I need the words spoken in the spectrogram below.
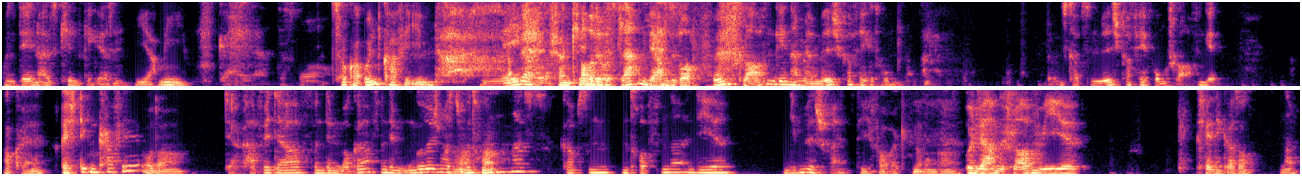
und den als Kind gegessen. Yummy. Geil. Das war Zucker und Koffein. mega. Oder? Schon. Aber du wirst lachen, wir haben sogar vorm Schlafengehen haben wir Milchkaffee getrunken. Bei uns gab es einen Milchkaffee vorm Schlafengehen. Okay. Richtigen Kaffee oder? Der Kaffee, der von dem Mokka, von dem ungarischen, was du Aha. getrunken hast, gab es einen, einen Tropfen da in die, in die Milch rein. Die verrückten Ungarn. Und wir haben geschlafen wie kleine Götter. Ne?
